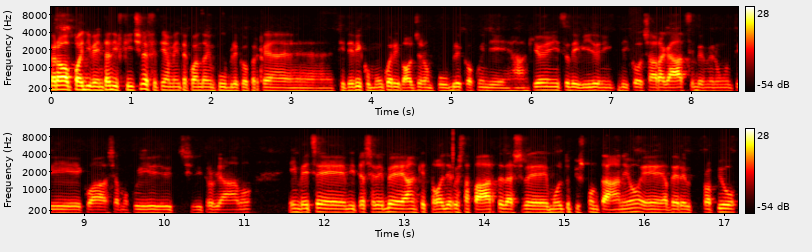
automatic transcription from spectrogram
Però poi diventa difficile effettivamente quando è in pubblico perché eh, ti devi comunque rivolgere a un pubblico, quindi anche io all'inizio dei video dico ciao ragazzi, benvenuti, qua siamo qui, ci ritroviamo. E invece mi piacerebbe anche togliere questa parte ed essere molto più spontaneo e avere proprio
